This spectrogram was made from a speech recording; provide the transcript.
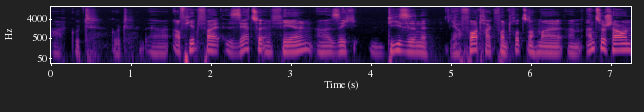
Ach, gut, gut. Äh, auf jeden Fall sehr zu empfehlen, äh, sich diesen ja, Vortrag von Trutz nochmal ähm, anzuschauen.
